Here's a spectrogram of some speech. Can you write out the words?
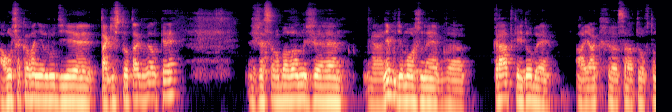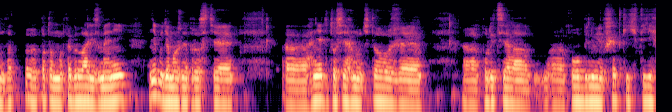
a očakávanie ľudí je takisto tak veľké, že sa obávam, že nebude možné v krátkej dobe, a jak sa to v tom potom februári zmení, nebude možné proste hneď dosiahnuť to, že policia poobvinuje všetkých tých,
